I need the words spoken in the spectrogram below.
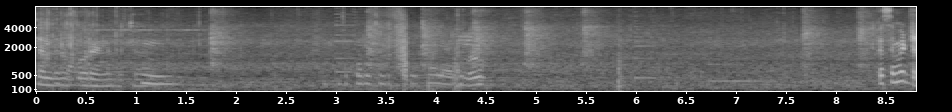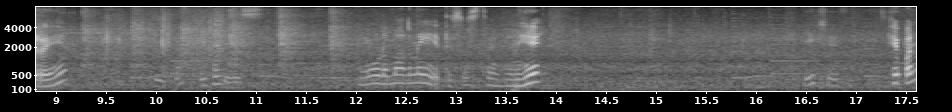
चंद्रपूर आहे. ना त्याच्यावर कसं मीटर आहे हे? एवढं महाग नाही आहे ते स्वस्त आहे आणि हे? हे पण?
